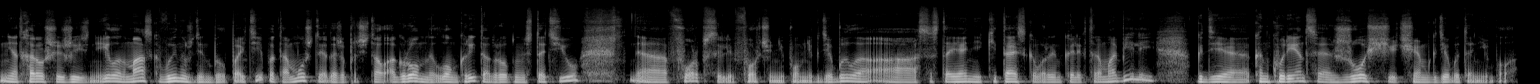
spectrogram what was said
не от хорошей жизни. Илон Маск вынужден был пойти, потому что я даже прочитал огромный лонгрид, огромную статью а, Forbes или Fortune, не помню, где было, о состоянии китайского рынка электромобилей, где конкуренция жестче, чем где бы то ни было,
